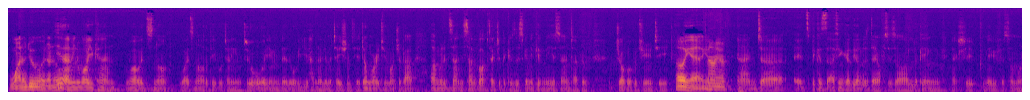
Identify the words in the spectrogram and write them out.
want to do. I don't know. Yeah, I mean, while you can, while it's not, while it's not other people telling you what to do, or you mean, that, or you have no limitations here. Don't worry too much about. Oh, I'm going to design this type of architecture because it's going to give me a certain type of job opportunity. Oh yeah, yeah. no, yeah, and uh, it's because I think at the end of the day, offices are looking actually maybe for someone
